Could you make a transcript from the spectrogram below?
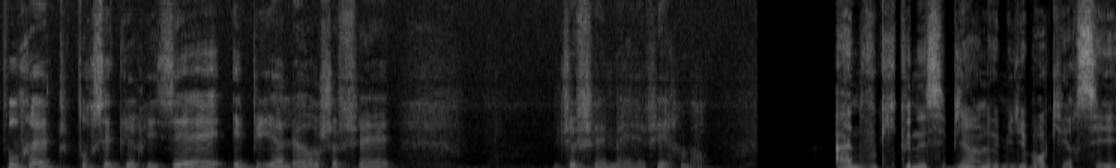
pour, être, pour sécuriser, et puis alors je fais, je fais mes virements. Anne, vous qui connaissez bien le milieu bancaire, c'est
